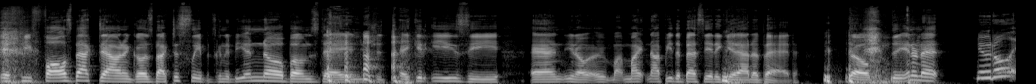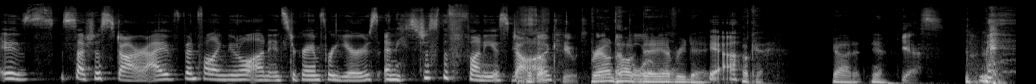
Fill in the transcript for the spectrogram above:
if he falls back down and goes back to sleep, it's going to be a no bones day, and you should take it easy. And you know, it might not be the best day to get out of bed. So the internet Noodle is such a star. I've been following Noodle on Instagram for years, and he's just the funniest dog. So cute. Groundhog Adorable. Day every day. Yeah. Okay. Got it. Yeah. Yes. yes.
